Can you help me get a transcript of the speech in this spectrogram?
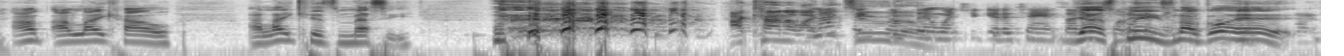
Mm. I, I like how I like his messy. I kind of like Can I it say too, something though. once you get a chance? I Yes, just wanted please. No, go ahead.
